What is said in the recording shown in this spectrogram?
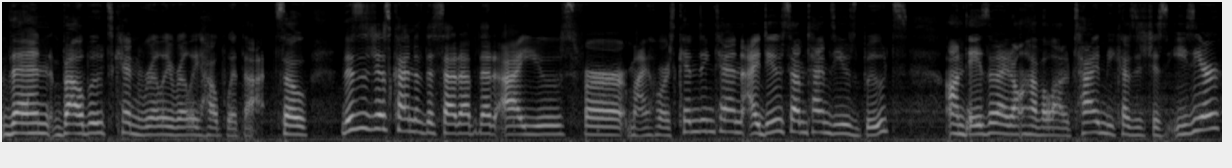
then bell boots can really, really help with that. So this is just kind of the setup that I use for my horse Kensington. I do sometimes use boots on days that I don't have a lot of time because it's just easier.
